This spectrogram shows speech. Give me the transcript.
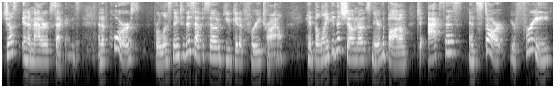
just in a matter of seconds. And of course, for listening to this episode, you get a free trial. Hit the link in the show notes near the bottom to access and start your free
